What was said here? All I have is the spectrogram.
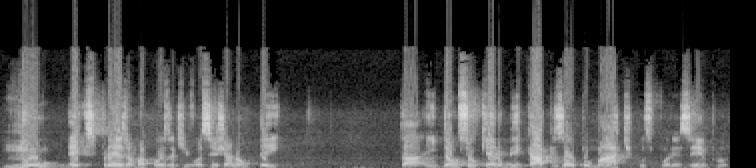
No Express é uma coisa que você já não tem. Tá? Então, se eu quero backups automáticos, por exemplo,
